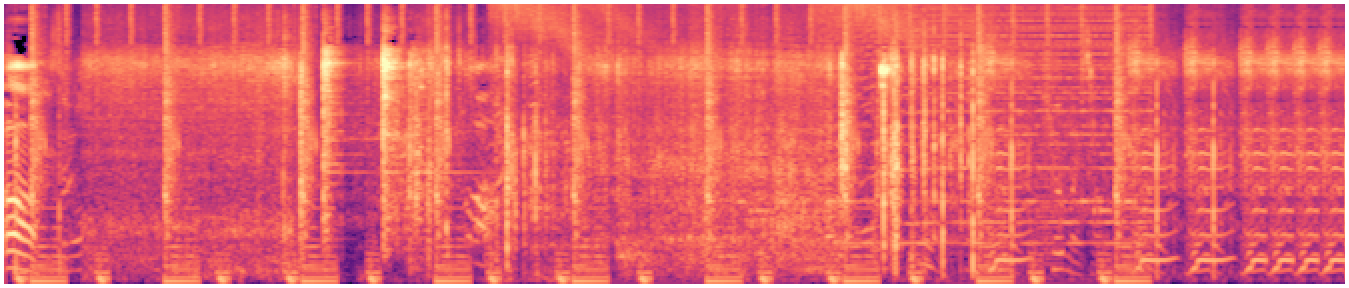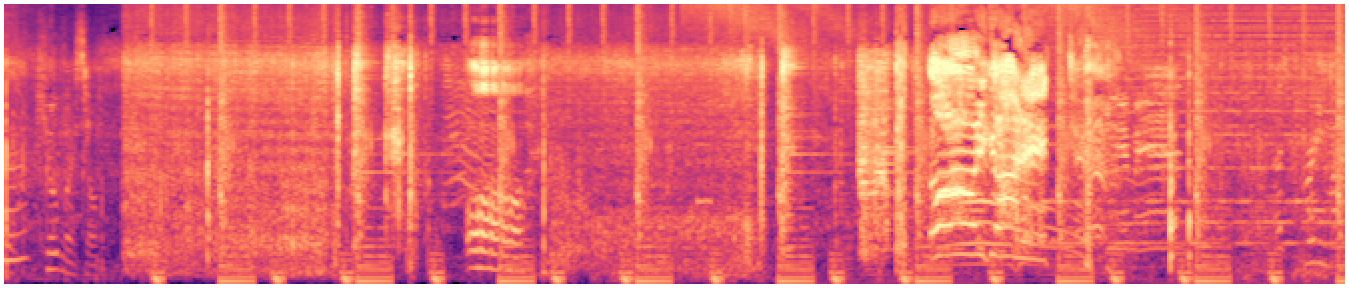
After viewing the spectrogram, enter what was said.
Oh. Killed myself. Oh. Oh, he got it! That's pretty much.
